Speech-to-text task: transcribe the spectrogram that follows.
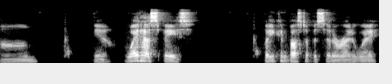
Um, yeah, white has space, but you can bust up a center right away.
